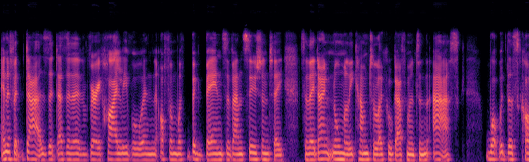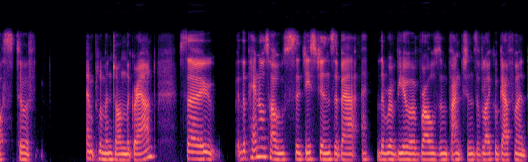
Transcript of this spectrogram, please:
And if it does, it does it at a very high level and often with big bands of uncertainty. So they don't normally come to local government and ask, what would this cost to implement on the ground? So the panel's whole suggestions about the review of roles and functions of local government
